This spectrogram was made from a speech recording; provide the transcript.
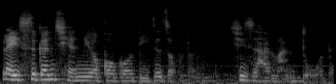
类似跟前女友勾勾滴这种的，其实还蛮多的。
